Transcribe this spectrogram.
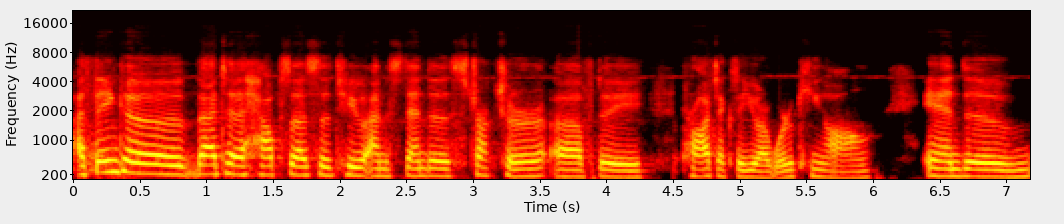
I think uh, that uh, helps us to understand the structure of the project that you are working on and um,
